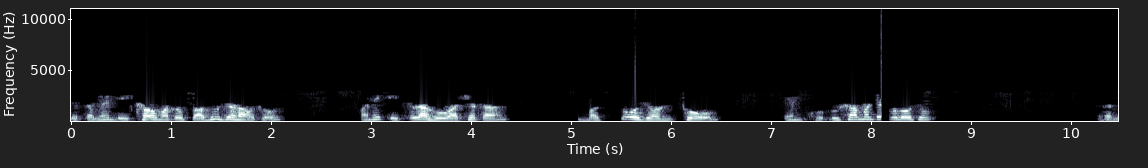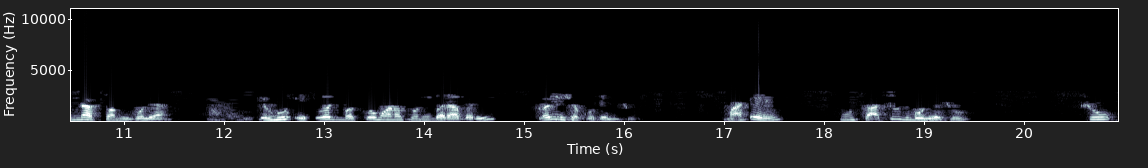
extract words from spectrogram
કે તમે દેખાવમાં તો સાધુ જણાવ છો અને એકલા હોવા છતાં બસો જણ છો એમ ખોટું શા માટે બોલો છો? રંગનાથ સ્વામી બોલ્યા કે હું એકલો જ બસો માણસોની બરાબરી કરી શકું તેમ છું. માટે હું સાચું જ બોલ્યો છું. શું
